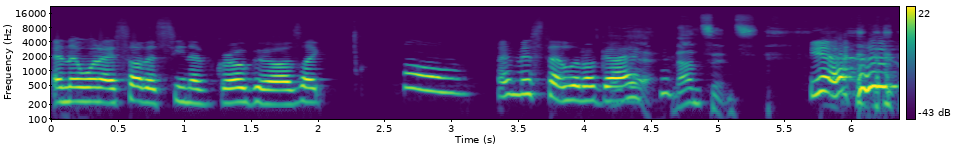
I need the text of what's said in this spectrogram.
And then when I saw the scene of Grogu, I was like, oh, I missed that little Oh, guy. yeah, nonsense. yeah.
